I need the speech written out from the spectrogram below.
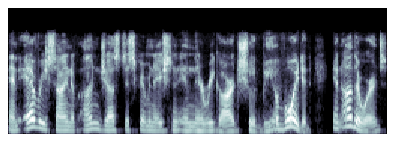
and every sign of unjust discrimination in their regard should be avoided. In other words,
